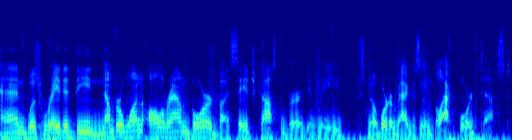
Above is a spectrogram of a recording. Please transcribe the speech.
and was rated the number one all-around board by Sage Kotsenburg in the Snowboarder Magazine Blackboard Test.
